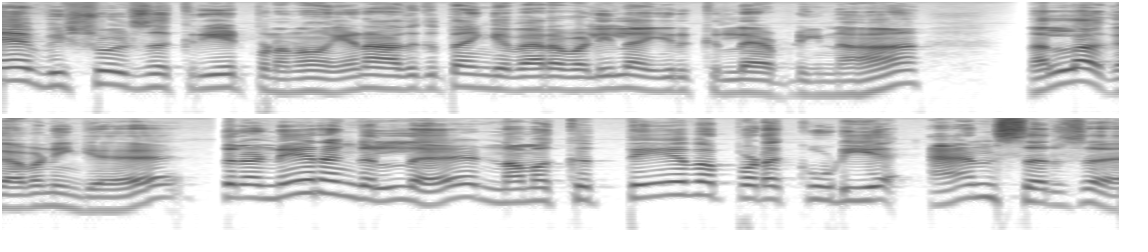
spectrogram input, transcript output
ஏன் விஷுவல்ஸை க்ரியேட் பண்ணணும்? ஏன்னா அதுக்கு தான் இங்கே வேறு வழிலாம் இருக்குல்ல அப்படின்னா நல்லா கவனிங்க. சில நேரங்களில் நமக்கு தேவைப்படக்கூடிய ஆன்சர்ஸை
